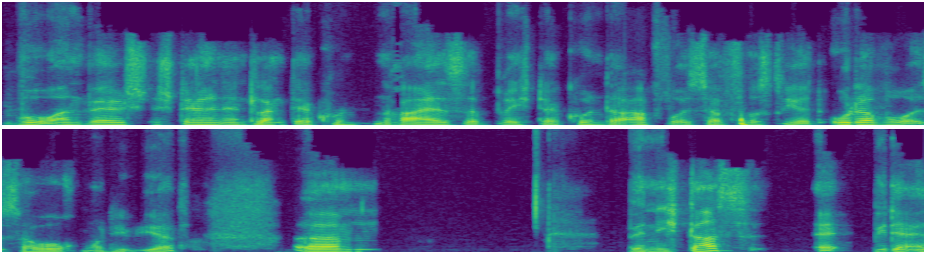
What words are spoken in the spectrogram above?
wo an welchen Stellen entlang der Kundenreise bricht der Kunde ab, wo ist er frustriert oder wo ist er hochmotiviert. Ähm, wenn ich das äh, wieder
